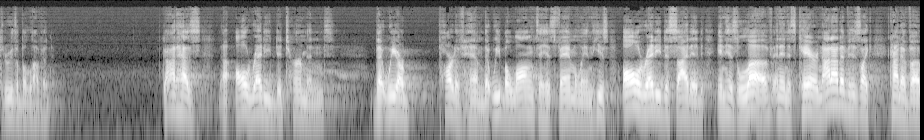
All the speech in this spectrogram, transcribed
through the beloved. God has uh, already determined that we are part of Him, that we belong to His family, and He's already decided in His love and in His care, not out of His like kind of a uh,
